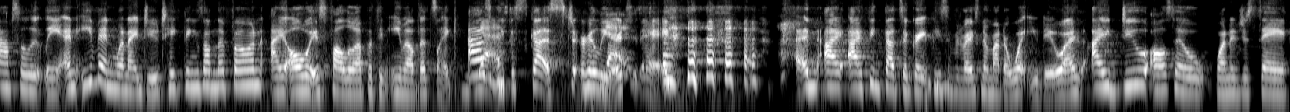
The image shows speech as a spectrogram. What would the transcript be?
Absolutely. And even when I do take things on the phone, I always follow up with an email that's like, as yes. we discussed earlier yes. today. and I, I think that's a great piece of advice no matter what you do. I, I do also want to just say,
